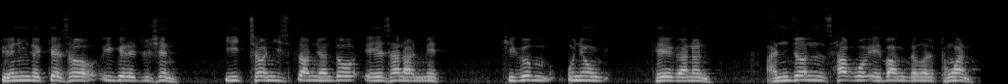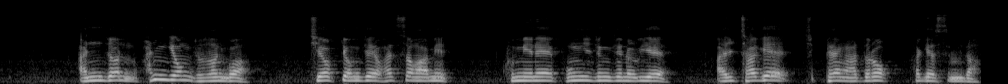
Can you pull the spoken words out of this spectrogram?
위원님들께서 의결해 주신 2023년도 예산안 및 기금 운용 계획안은 안전 사고 예방 등을 통한 안전 환경 조성과 지역 경제 활성화 및 국민의 복리 증진을 위해 알차게 집행하도록 하겠습니다.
